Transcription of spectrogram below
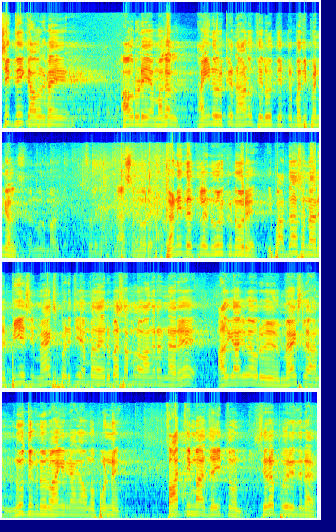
சித்திக் அவர்களை அவருடைய மகள் ஐநூறுக்கு நானூற்றி எழுபத்தி எட்டு மதிப்பெண்கள். நூறு கணிதத்தில் நூறுக்கு நூறு. இப்போ அதான் சொன்னார் பிஎஸ்சி மேக்ஸ் படித்து எண்பதாயிரம் ரூபாய் சம்பளம் வாங்குறேன்னாரு. அதுக்காகவே அவர் மேக்ஸில் நூற்றுக்கு நூறு வாங்கியிருக்காங்க அவங்க பொண்ணு. ஃபாத்திமா ஜெய்தூன் சிறப்பு விருந்தினர்.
